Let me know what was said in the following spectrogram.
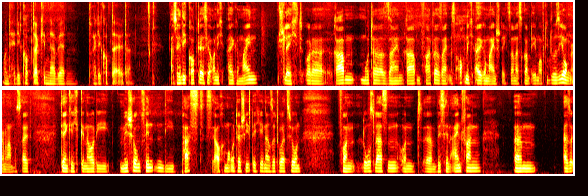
Und Helikopterkinder werden zu Helikoptereltern. Also Helikopter ist ja auch nicht allgemein schlecht oder Rabenmutter sein, Rabenvater sein ist auch nicht allgemein schlecht, sondern es kommt eben auf die Dosierung an. Man muss halt, denke ich, genau die Mischung finden, die passt. Ist ja auch immer unterschiedlich je nach Situation von loslassen und äh, ein bisschen einfangen. Ähm, also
